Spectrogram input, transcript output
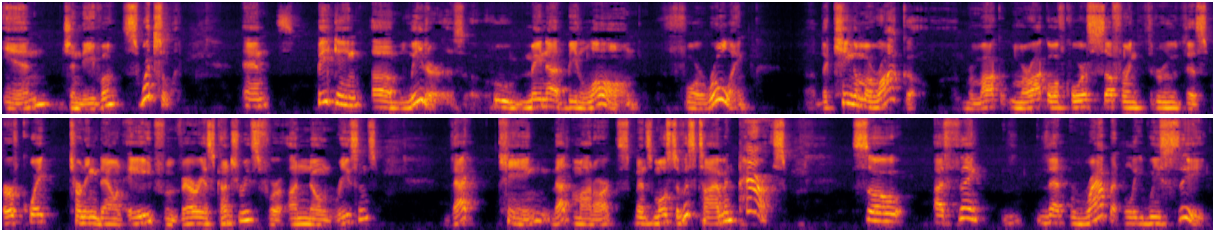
in Geneva, Switzerland. And speaking of leaders who may not be long for ruling, uh, the King of Morocco, Morocco, Morocco, of course, suffering through this earthquake, turning down aid from various countries for unknown reasons. That king, that monarch, spends most of his time in Paris. So I think that rapidly we see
